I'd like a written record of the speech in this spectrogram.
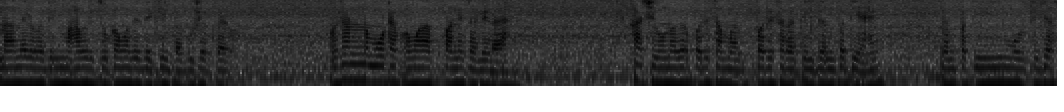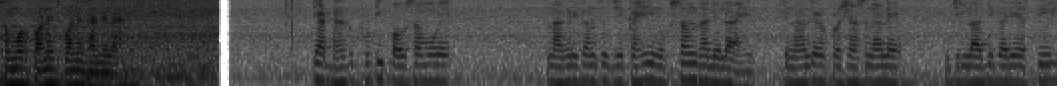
नांदेडमधील महावीर चौकामध्ये देखील बघू शकता प्रचंड मोठ्या प्रमाणात पाणी चाललेलं आहे. हा शिवनगर परिसमा परिसरातील गणपती आहे. गणपती मूर्तीच्या समोर पाणीच पाणी झालेलं आहे. या ढगफुटी पावसामुळे नागरिकांचं जे काही नुकसान झालेलं आहे ते नांदेड प्रशासनाने जिल्हाधिकारी असतील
